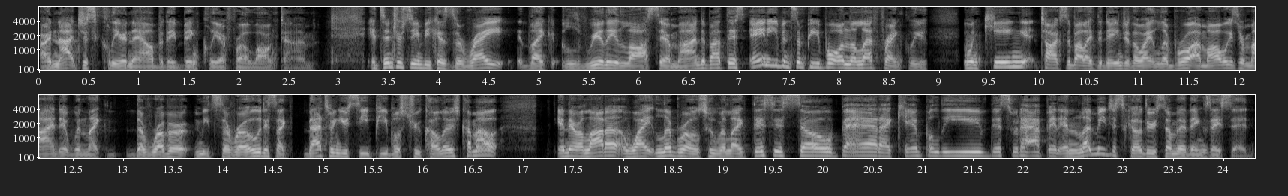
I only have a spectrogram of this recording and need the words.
are not just clear now, but they've been clear for a long time. It's interesting because the right, like, really lost their mind about this, and even some people on the left, frankly. When King talks about like the danger of the white liberal, I'm always reminded when like the rubber meets the road, it's like that's when you see people's true colors come out. And there are a lot of white liberals who were like, this is so bad. I can't believe this would happen. And let me just go through some of the things they said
